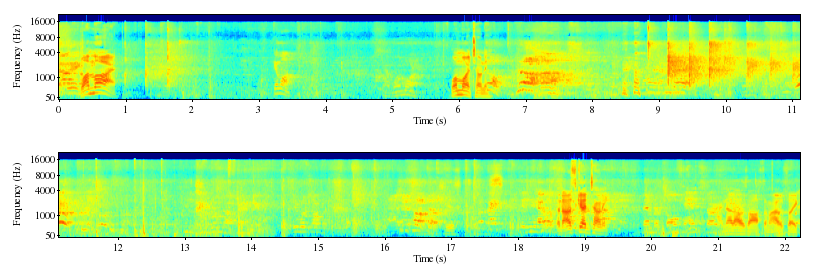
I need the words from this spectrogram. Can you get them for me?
job. One more. Come on. Yeah, one more. One more, Tony. But that was good, Tony. Remember, ball can start. I know that was awesome. I was like,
